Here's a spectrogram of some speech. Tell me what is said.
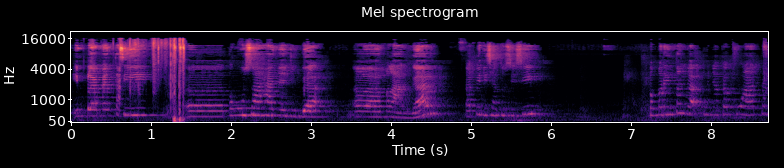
implementasi e, pengusahanya juga e, melanggar tapi di satu sisi pemerintah nggak punya kekuatan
